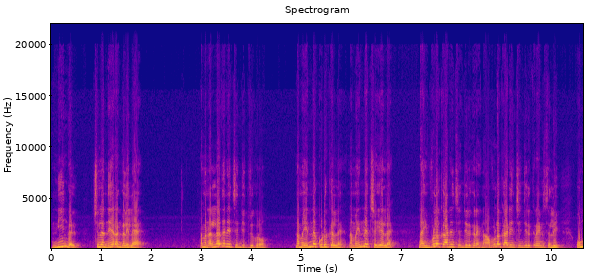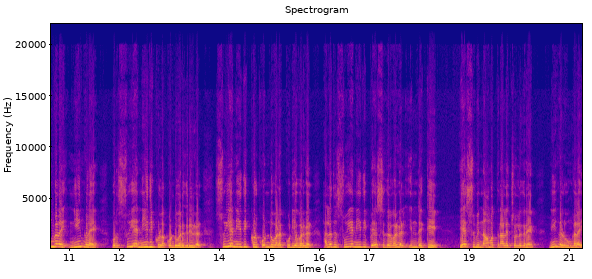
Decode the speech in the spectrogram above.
நீங்கள் சில நேரங்களில் நம்ம நல்லா தானே செஞ்சுட்டு இருக்கிறோம் நம்ம என்ன கொடுக்கல நம்ம என்ன செய்யலை நான் இவ்வளோ காரியம் செஞ்சுருக்கிறேன் நான் அவ்வளோ காரியம் செஞ்சுருக்கிறேன்னு சொல்லி உங்களை நீங்களே ஒரு சுய நீதிக்குள்ளே கொண்டு வருகிறீர்கள். சுய நீதிக்குள் கொண்டு வரக்கூடியவர்கள் அல்லது சுய நீதி பேசுகிறவர்கள் இன்றைக்கு இயேசுவின் நாமத்தினாலே சொல்லுகிறேன் நீங்கள் உங்களை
